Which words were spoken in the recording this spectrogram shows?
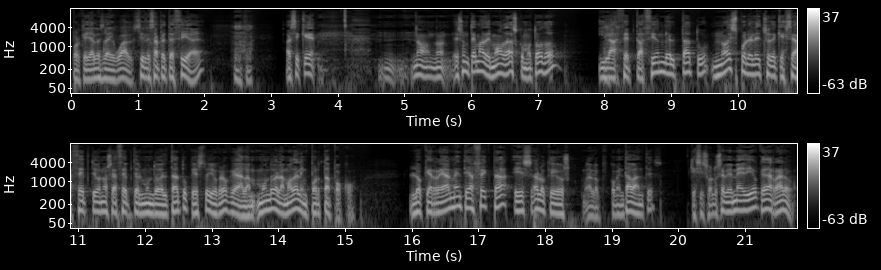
Porque ya les da igual, si les apetecía, ¿eh? Así que, no, no, es un tema de modas como todo. Y la aceptación del tatu no es por el hecho de que se acepte o no se acepte el mundo del tatu, que esto yo creo que al mundo de la moda le importa poco. Lo que realmente afecta es a lo que os a lo que comentaba antes, que si solo se ve medio queda raro.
